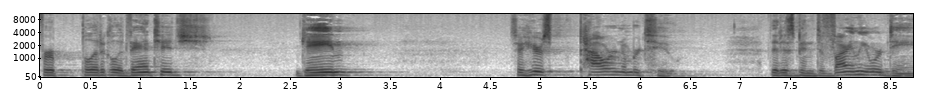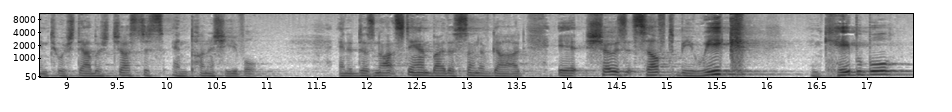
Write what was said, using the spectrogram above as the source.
For political advantage, gain. So here's power number two that has been divinely ordained to establish justice and punish evil. And it does not stand by the Son of God. It shows itself to be weak, incapable,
